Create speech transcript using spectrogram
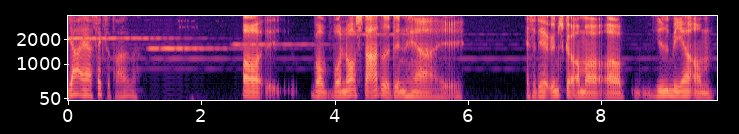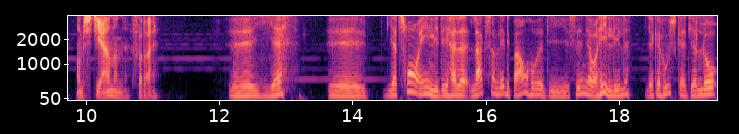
Jeg er 36. Og øh, hvor, hvornår startede den her øh, altså det her ønske om at, at vide mere om, om stjernerne for dig? Øh, ja, øh, jeg tror egentlig, det har lagt sådan lidt i baghovedet, i, siden jeg var helt lille. Jeg kan huske, at jeg lå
